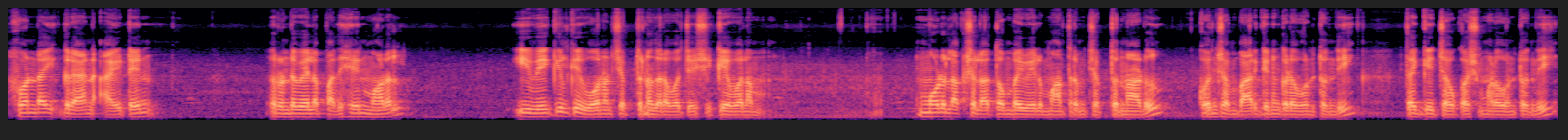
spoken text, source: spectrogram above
హోండై గ్రాండ్ ఐ టెన్ రెండు వేల పదిహేను మోడల్. ఈ వెహికల్కి ఓనర్ చెప్తున్న ధర వచ్చేసి కేవలం మూడు లక్షల తొంభై వేలు మాత్రం చెప్తున్నాడు. కొంచెం బార్గెనింగ్ కూడా ఉంటుంది. తగ్గించే అవకాశం కూడా ఉంటుంది.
